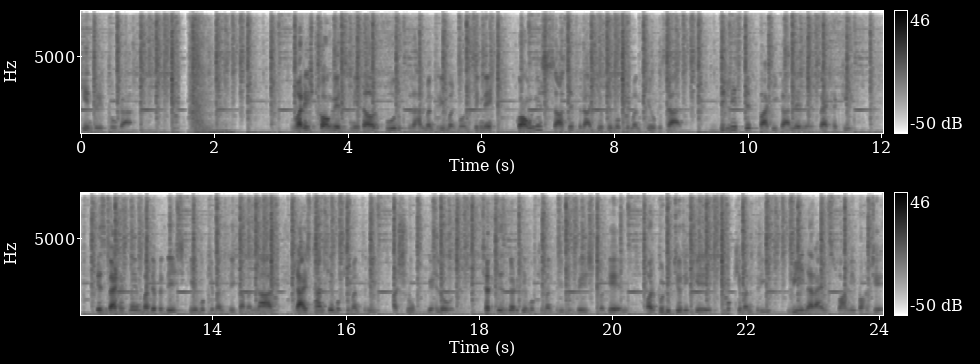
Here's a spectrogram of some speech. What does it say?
केंद्रित होगा। वरिष्ठ कांग्रेस नेता और पूर्व प्रधानमंत्री मनमोहन सिंह ने कांग्रेस शासित राज्यों के मुख्यमंत्रियों के साथ दिल्ली स्थित पार्टी कार्यालय में बैठक की। इस बैठक में मध्य प्रदेश के मुख्यमंत्री कमलनाथ, राजस्थान के मुख्यमंत्री अशोक गहलोत, छत्तीसगढ़ के मुख्यमंत्री भूपेश बघेल और पुडुचेरी के मुख्यमंत्री वी नारायण स्वामी पहुँचे।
